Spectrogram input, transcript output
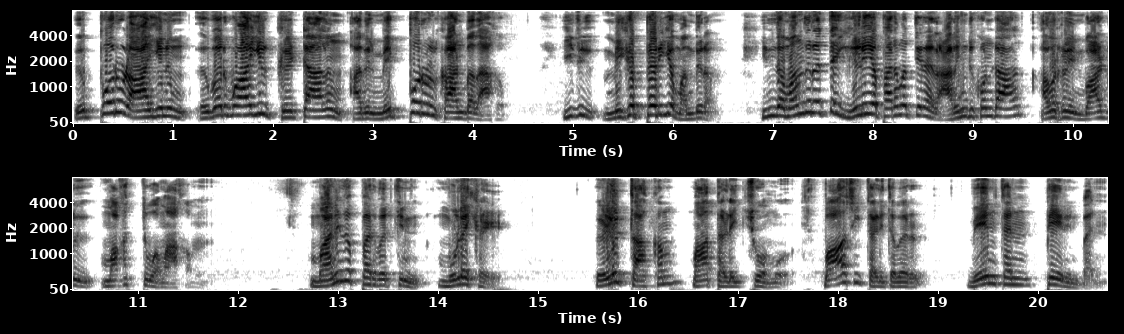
எப்பொருள் ஆயினும் எவர் வாயில் கேட்டாலும் அதில் மெய்ப்பொருள் காண்பதாகும். இது மிகப்பெரிய மந்திரம். இந்த மந்திரத்தை இளைய பருவத்தினர் அறிந்து கொண்டால் அவர்களின் வாழ்வு மகத்துவமாகும். மனித பருவத்தின் முளைகள். எழுத்தாக்கம் மாத்தளை சோமு. வாசி தளித்தவர் வேந்தன் பேரின்பன்.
